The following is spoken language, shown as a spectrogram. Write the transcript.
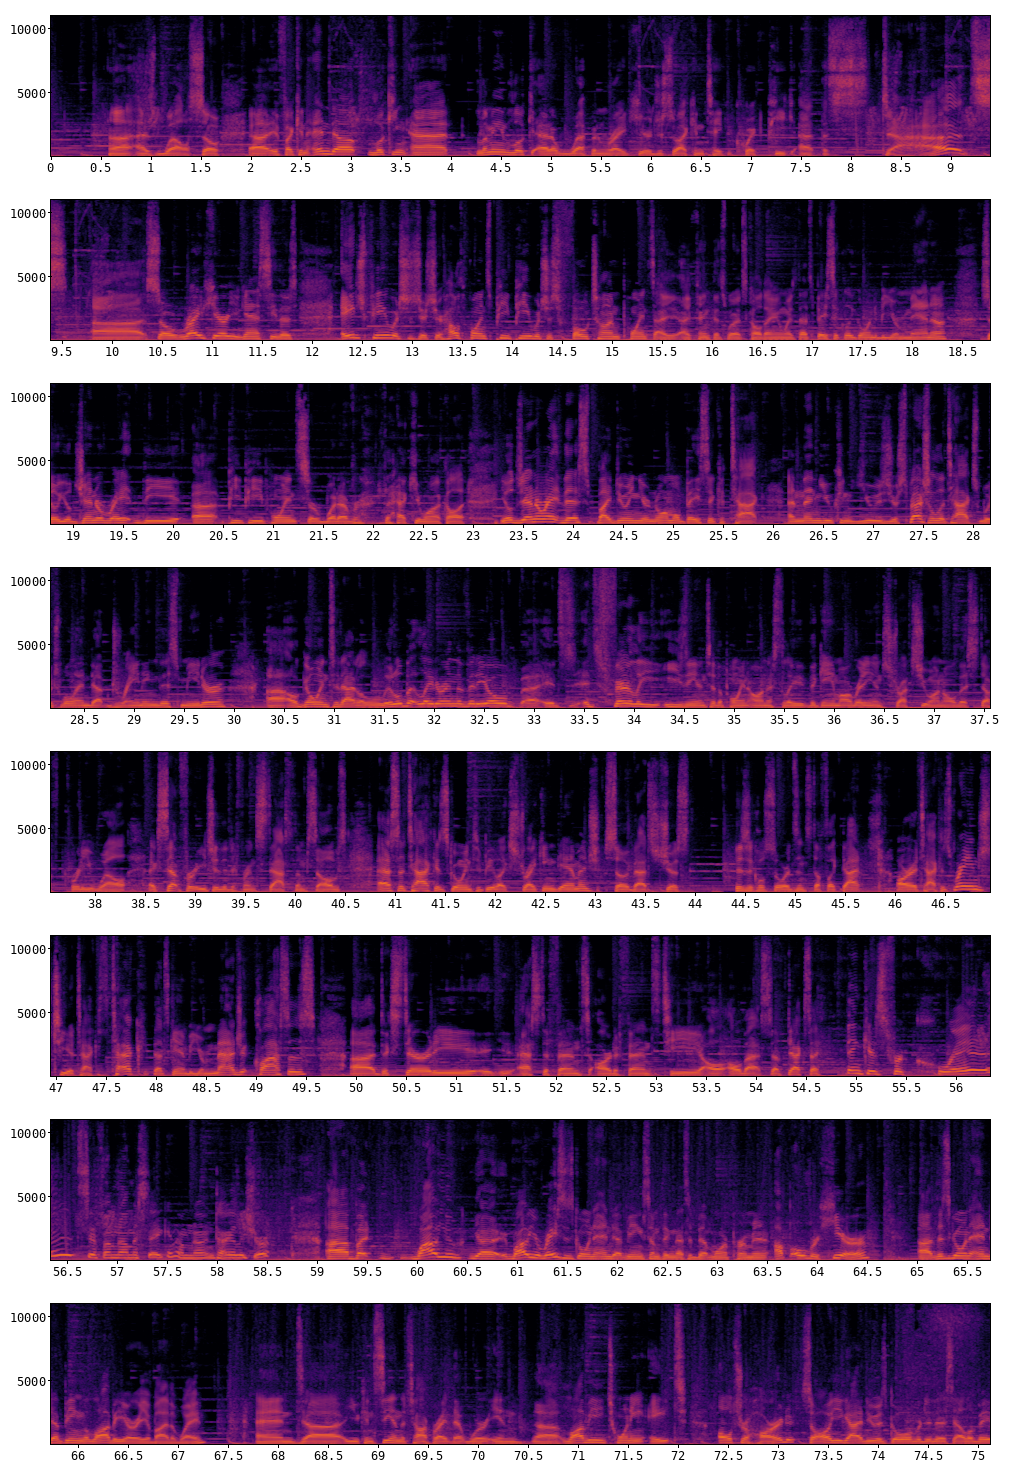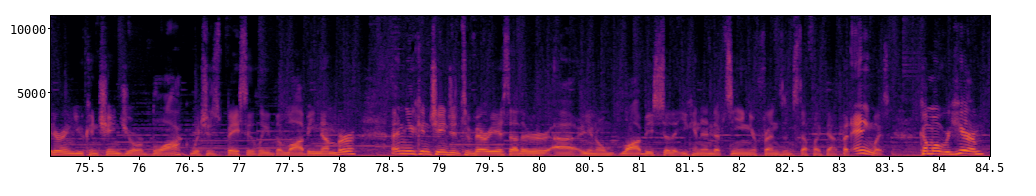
uh, as well. So uh, if I can end up looking at let me look at a weapon right here just so I can take a quick peek at the stats. Uh, so right here, you're gonna see there's HP, which is just your health points, PP, which is photon points. I, I think that's what it's called anyways. That's basically going to be your mana. So you'll generate the uh, PP points or whatever the heck you want to call it. You'll generate this by doing your normal basic attack, and then you can use your special attacks, which will end up draining this meter. Uh, I'll go into that a little bit later in the video. It's it's fairly easy and to the point, honestly. The game already instructs you on all this stuff pretty well, except for each of the different stats themselves. S attack is going to be like striking damage, so that's just physical swords and stuff like that. R attack is range, T attack is tech. That's going to be your magic classes. Uh, dexterity, S defense, R defense, T, all, all that stuff. Dex, I think, is for crits, if I'm not mistaken. I'm not entirely sure. Uh, but while you uh, while your race is going to end up being something that's a bit more permanent, up over here, uh, this is going to end up being the lobby area, by the way. And uh, you can see in the top right that we're in uh, lobby 28 ultra hard. So all you gotta do is go over to this elevator and you can change your block, which is basically the lobby number. And you can change it to various other, uh, you know, lobbies so that you can end up seeing your friends and stuff like that. But anyways, come over here.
